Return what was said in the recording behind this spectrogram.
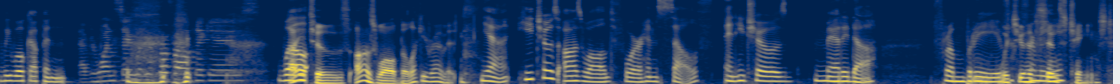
we woke up and Everyone say what your profile pic is. I well, chose Oswald the Lucky Rabbit. yeah, he chose Oswald for himself, and he chose Merida from Brave, which you for have me. since changed.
